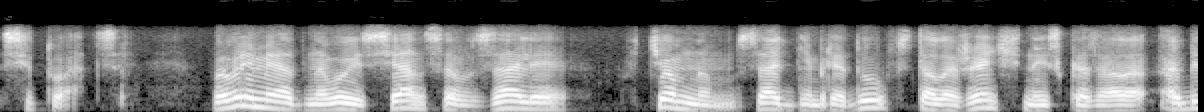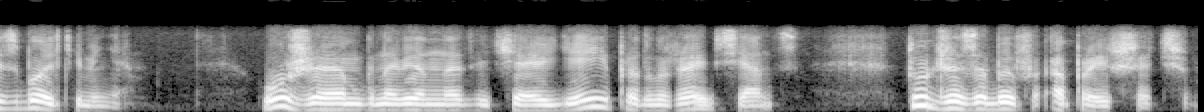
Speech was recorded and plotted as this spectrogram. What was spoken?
ситуация. Во время одного из сеансов в зале в темном заднем ряду встала женщина и сказала «обезбольте меня». «Уже», — мгновенно отвечаю ей и продолжаю сеанс, тут же забыв о происшедшем.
